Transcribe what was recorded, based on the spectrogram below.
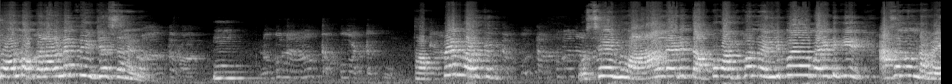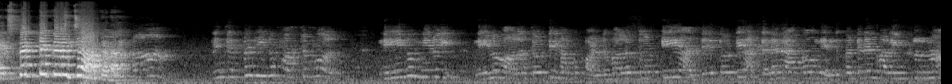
జోన్ ఒకలాగానే ట్రీట్ చేస్తాను నేను. తప్పు పడుతుంది వస్తే నువ్వు ఆల్రెడీ తప్పు పట్టుకొని వెళ్ళిపోయావు బయటికి. అసలు నువ్వు నాకు ఎక్స్పెక్ట్ ఎక్కడ ఇచ్చావు అక్కడ? నేను చెప్పేది నేను ఫస్ట్ ఆఫ్ ఆల్ నేను మీరు నేను వాళ్ళతోటి నాకు పండు వాళ్ళతోటి అజయ్ తోటి అట్లనే ఎందుకంటే నేను వాళ్ళ ఇంట్లో ఉన్నా.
